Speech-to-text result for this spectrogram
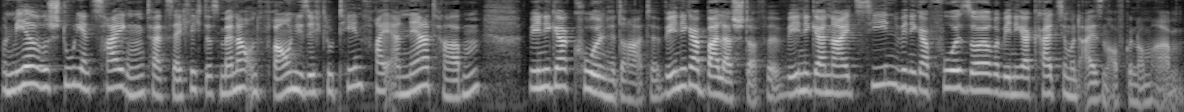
Und mehrere Studien zeigen tatsächlich, dass Männer und Frauen, die sich glutenfrei ernährt haben, weniger Kohlenhydrate, weniger Ballaststoffe, weniger Niacin, weniger Folsäure, weniger Kalzium und Eisen aufgenommen haben.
